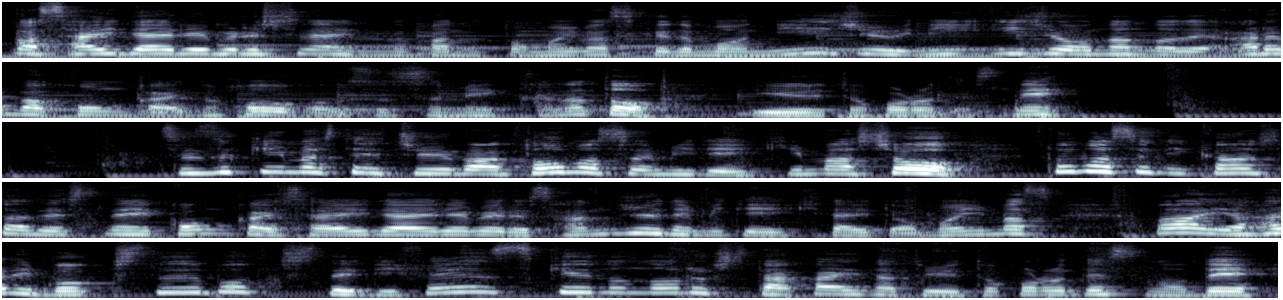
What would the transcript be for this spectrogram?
まあ最大レベル次第なのかなと思いますけども、22以上なのであれば今回の方がおすすめかなというところですね。続きまして中盤トーマスを見ていきましょう。トーマスに関してはですね、今回最大レベル30で見ていきたいと思います。まあやはりボックス2ボックスでディフェンス系の能力値高いなというところですので、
